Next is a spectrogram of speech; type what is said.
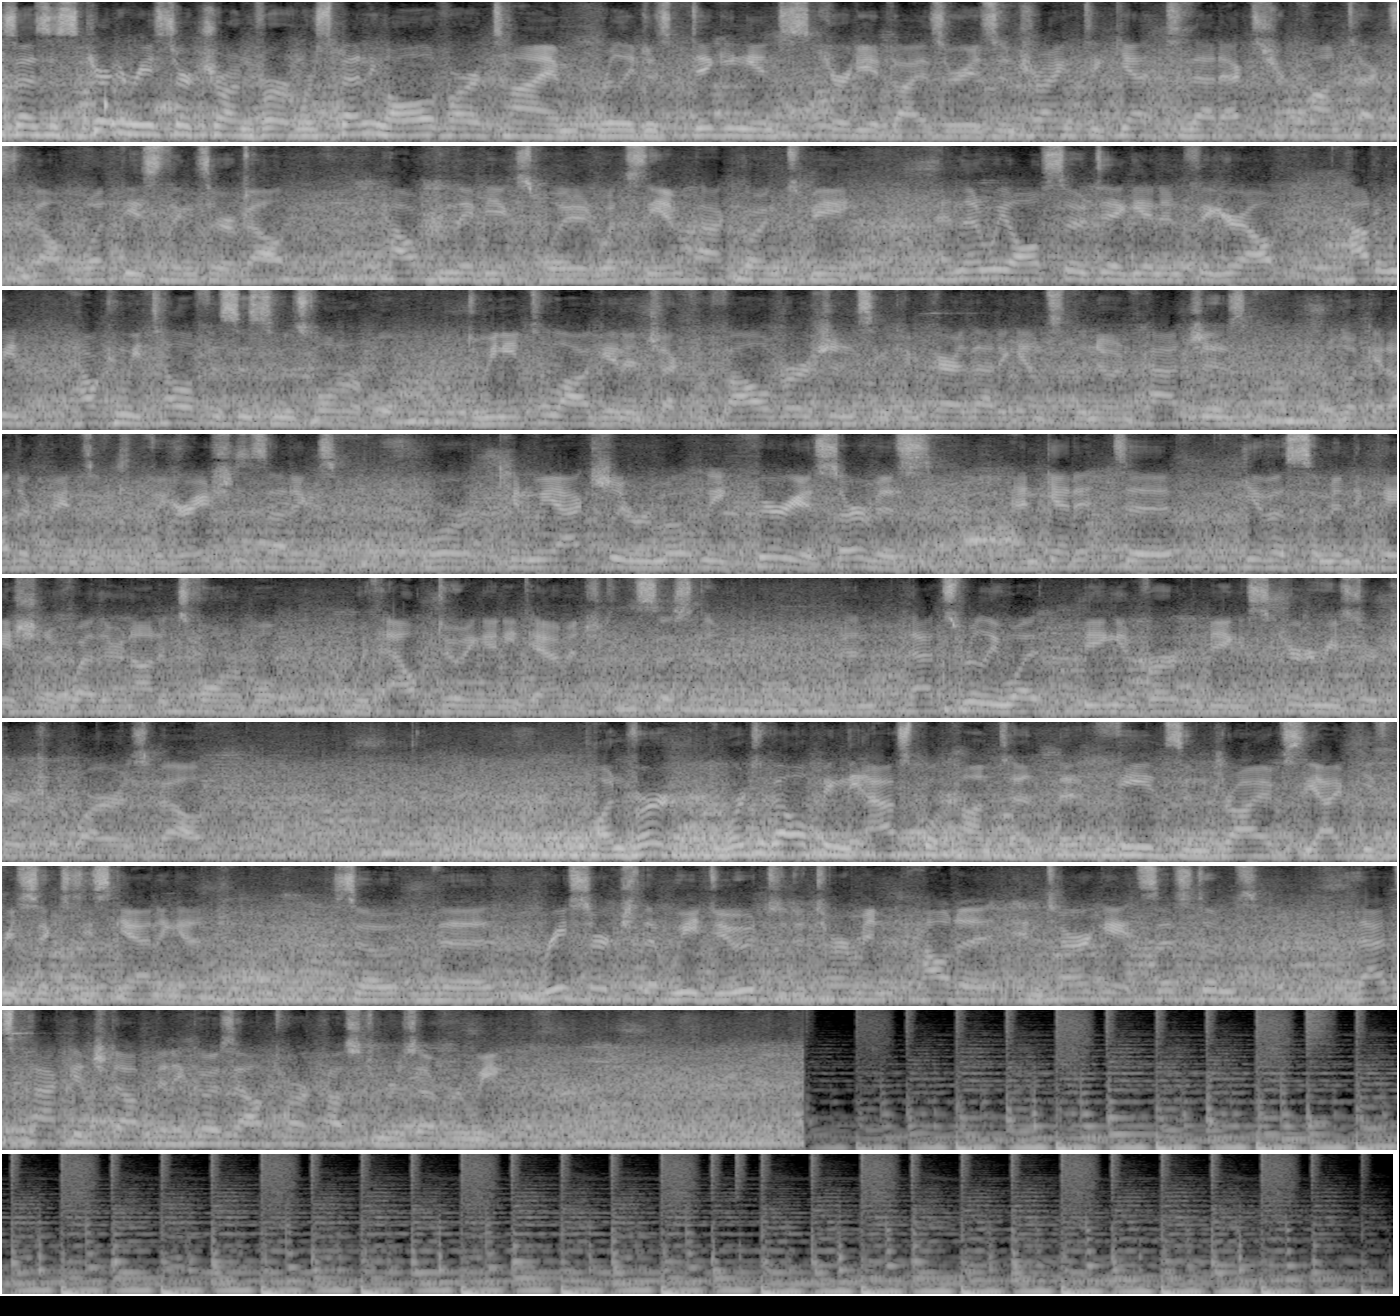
So as a security researcher on Vert, we're spending all of our time really just digging into security advisories and trying to get to that extra context about what these things are about, how can they be exploited, what's the impact going to be, and then we also dig in and figure out how do we how can we tell if a system is vulnerable? Do we need to log in and check for file versions and compare that against the known patches, or look at other kinds of configuration settings, or can we actually remotely query a service and get it to give us some indication of whether or not it's vulnerable doing any damage to the system? And that's really what being in Vert and being a security researcher at Tripwire is about. On Vert, we're developing the ASPL content that feeds and drives the IP360 scanning engine. So the research that we do to determine how to interrogate systems, that's packaged up and it goes out to our customers every week.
